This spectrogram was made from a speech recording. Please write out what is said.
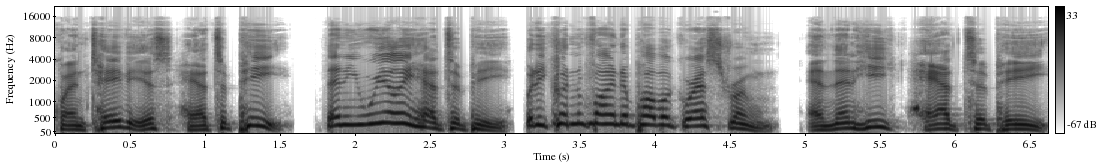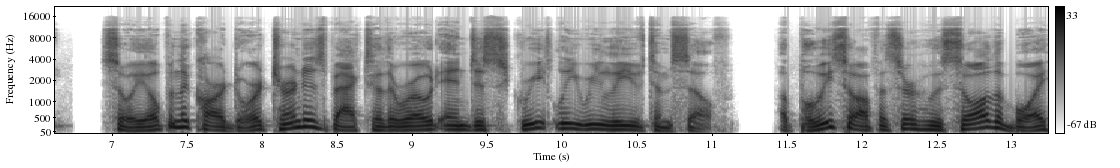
Quintavious had to pee. Then he really had to pee, but he couldn't find a public restroom. And then he had to pee. So he opened the car door, turned his back to the road, and discreetly relieved himself. A police officer who saw the boy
